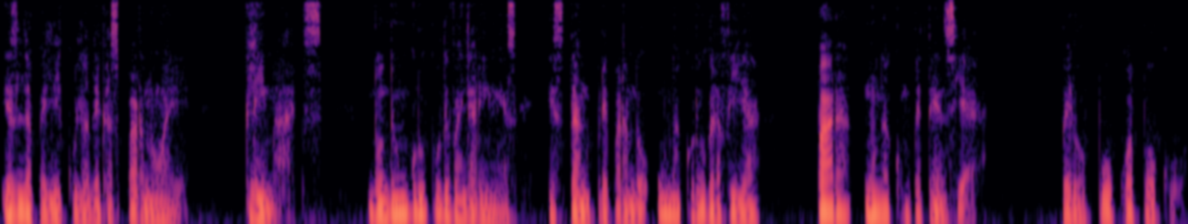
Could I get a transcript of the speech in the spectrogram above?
es la película de Gaspar Noé, Clímax, donde un grupo de bailarines están preparando una coreografía para una competencia. Pero poco a poco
